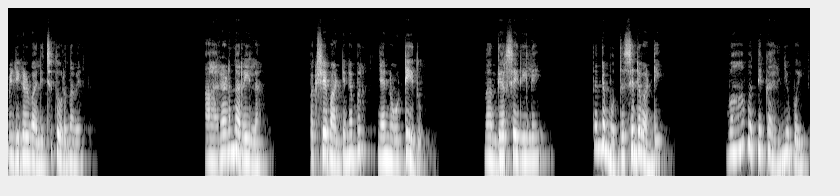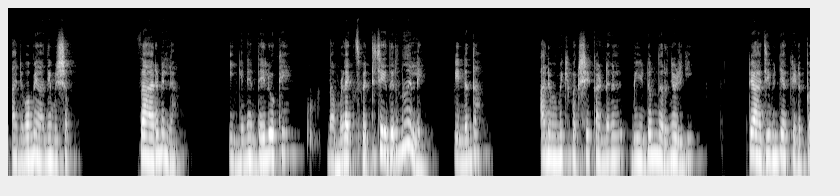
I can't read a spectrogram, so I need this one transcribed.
മിഴികൾ വലിച്ചു തുറന്നവൻ. ആരാണെന്നറിയില്ല. പക്ഷേ വണ്ടി നമ്പർ ഞാൻ നോട്ട് ചെയ്തു. നന്ദ്യാർശ്ശേരിയിലെ തന്റെ മുത്തശ്ശന്റെ വണ്ടി. വാ കരിഞ്ഞുപോയി അനുപമ ആ നിമിഷം. സാരമില്ല. ഇങ്ങനെ എന്തേലുമൊക്കെ നമ്മൾ എക്സ്പെക്റ്റ് ചെയ്തിരുന്നതല്ലേ? പിന്നെന്താ? അനുപമയ്ക്ക് പക്ഷേ കണ്ണുകൾ വീണ്ടും നിറഞ്ഞൊഴുകി. രാജീവിന്റെ ആ കിടപ്പ്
